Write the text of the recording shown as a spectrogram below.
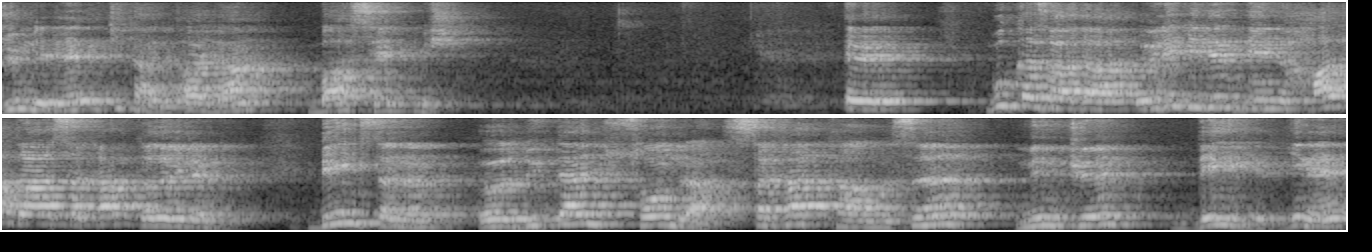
cümlede iki tane aydan bahsetmiş. Evet, bu kazada ölebilirdin hatta sakat kalabilirdin. Bir insanın öldükten sonra sakat kalması mümkün değildir. Yine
